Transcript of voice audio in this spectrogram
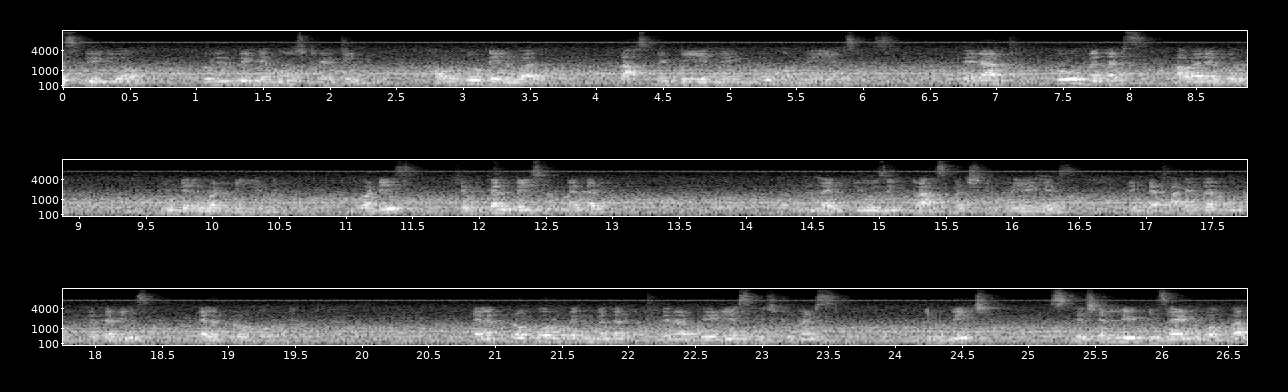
this video, we will be demonstrating how to deliver plasmid DNA into mammalian cells. There are two methods available to deliver DNA. One is chemical based method like using transfection reagents and another method is electrophoretic method. Method there are various instruments in which specially designed buffer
